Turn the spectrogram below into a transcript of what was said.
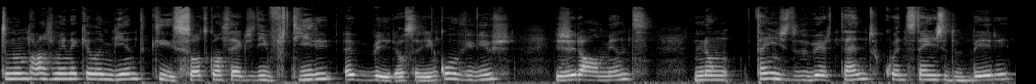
tu não estás bem naquele ambiente que só te consegues divertir a beber. Ou seja, em convívios, geralmente, não tens de beber tanto quanto tens de beber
